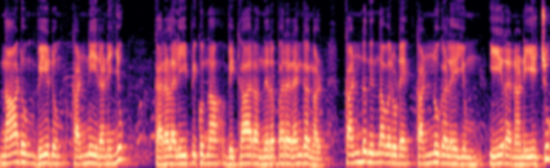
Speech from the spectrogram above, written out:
നാടും വീടും കണ്ണീരണിഞ്ഞു. കരളലിയിപ്പിക്കുന്ന വികാര നിർഭര രംഗങ്ങൾ കണ്ടു നിന്നവരുടെ കണ്ണുകളെയും ഈറനണിയിച്ചു.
